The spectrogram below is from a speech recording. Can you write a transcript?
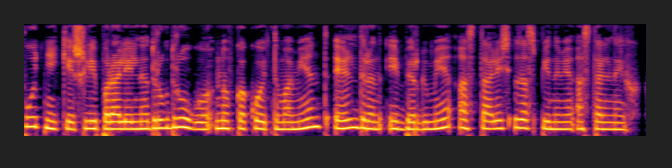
Путники шли параллельно друг другу, но в какой-то момент Эльдрен и Бергме остались за спинами остальных.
